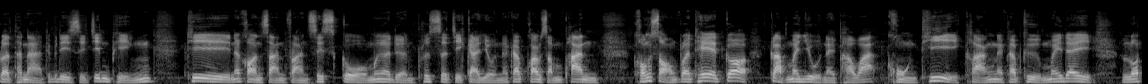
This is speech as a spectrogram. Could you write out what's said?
ประธานาธิบดีสีจิ้นผิง ที่นครซานฟรานซิสโกเมื่อเดือนพฤศจิกายนนะครับความสัมพันธ์ของสองประเทศก็กลับมาอยู่ในภาวะคงที่อีกครั้งนะครับคือไม่ได้ลด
